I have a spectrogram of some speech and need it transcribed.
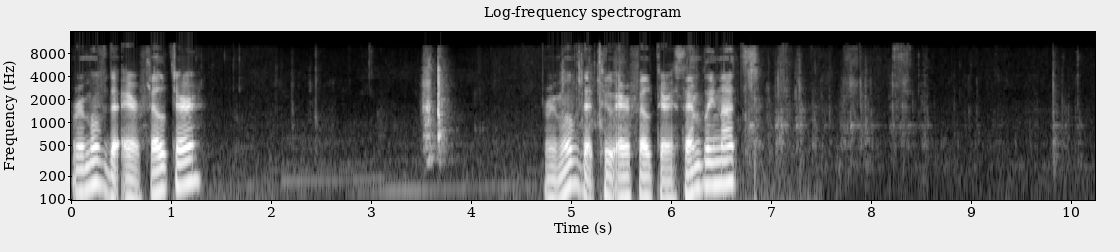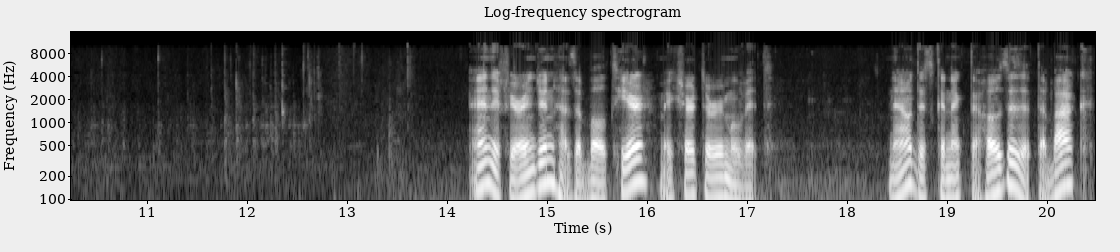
Remove the air filter. Remove the two air filter assembly nuts. And if your engine has a bolt here, make sure to remove it. Now disconnect the hoses at the back.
